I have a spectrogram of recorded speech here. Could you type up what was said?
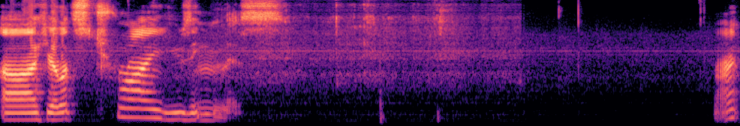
Uh, here, let's try using this. Alright.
